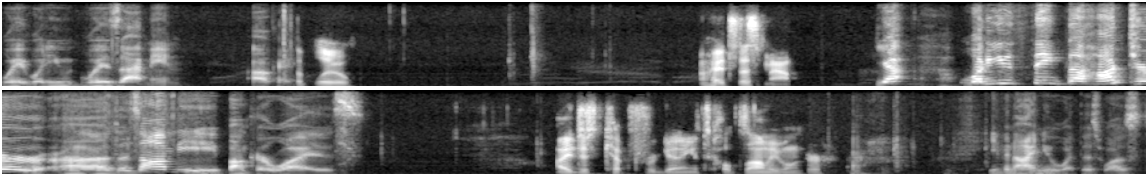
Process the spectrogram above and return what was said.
Wait, what do you what does that mean? Okay. The blue. Oh, it's this map. Yeah. What do you think the hunter uh the zombie bunker was? I just kept forgetting it's called Zombie Bunker. Even I knew what this was.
